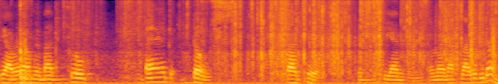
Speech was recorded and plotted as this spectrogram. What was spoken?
yeah, right now I'm about to build bag dose. Bag two, which is just the engines. And then after that, we'll be done.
